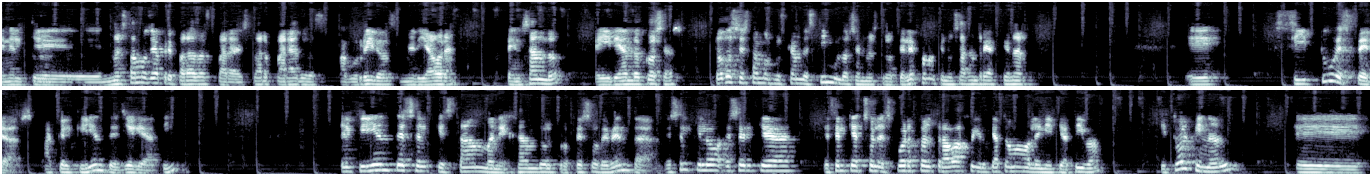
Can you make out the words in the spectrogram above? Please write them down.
en el que no estamos ya preparados para estar parados, aburridos, media hora, pensando e ideando cosas. Todos estamos buscando estímulos en nuestro teléfono que nos hagan reaccionar. Eh, si tú esperas a que el cliente llegue a ti, el cliente es el que está manejando el proceso de venta, es el que, es el que, ha, es el que ha hecho el esfuerzo, el trabajo y el que ha tomado la iniciativa. Y tú al final eh,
